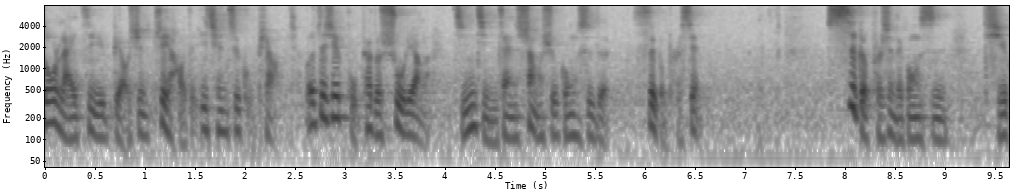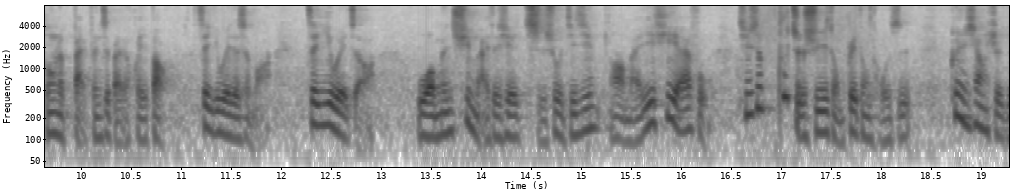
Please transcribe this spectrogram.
都来自于表现最好的一千只股票，而这些股票的数量，仅仅占上市公司的四个 percent。四个 percent 的公司提供了百分之百的回报，这意味着什么？这意味着啊，我们去买这些指数基金啊，买 ETF，其实不只是一种被动投资，更像是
